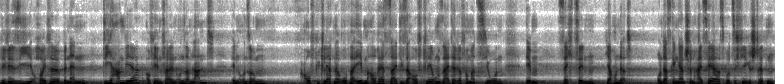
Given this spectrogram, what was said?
wie wir sie heute benennen, die haben wir auf jeden Fall in unserem Land, in unserem aufgeklärten Europa eben auch erst seit dieser Aufklärung, seit der Reformation im 16. Jahrhundert. Und das ging ganz schön heiß her, es wurde sich viel gestritten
